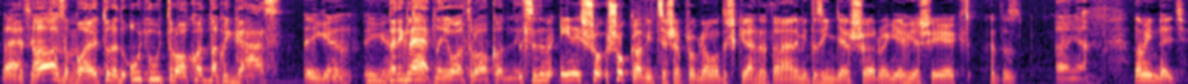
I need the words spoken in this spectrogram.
Lehet, hogy ez Az a baj, hogy tudod, úgy, úgy trollkodnak, hogy gáz. Igen, igen. Pedig lehetne jól trollkodni. Szerintem én is so- sokkal viccesebb programot is ki lehetne találni, mint az ingyen sör, meg ilyen hülyeségek. Hát az... Igen. Na mindegy.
